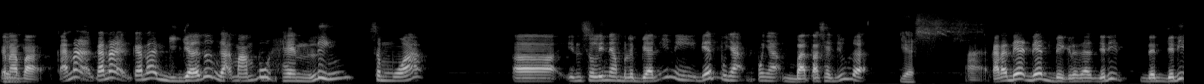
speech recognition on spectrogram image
Kenapa? Hmm. Karena karena karena ginjal itu nggak mampu handling semua uh, insulin yang berlebihan ini. Dia punya punya batasnya juga. Yes. Nah, karena dia dia degradasi. Jadi jadi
